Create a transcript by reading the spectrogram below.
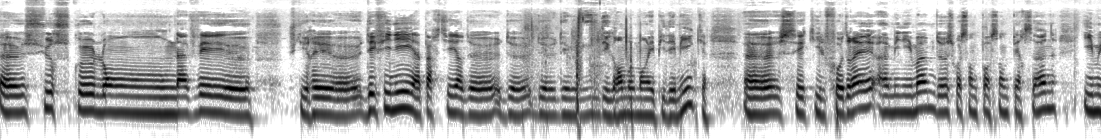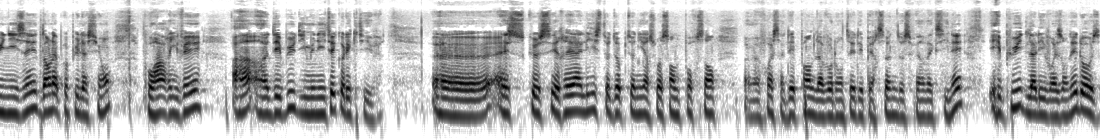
Euh, sur ce que l'on avait, euh, je dirais, euh, défini à partir de, des, grands moments épidémiques, c'est qu'il faudrait un minimum de 60% de personnes immunisées dans la population pour arriver à un début d'immunité collective. Euh, est-ce que c'est réaliste d'obtenir 60% ben, Ma foi, ça dépend de la volonté des personnes de se faire vacciner et puis de la livraison des doses.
